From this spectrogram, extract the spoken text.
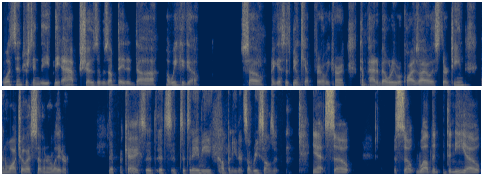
What's interesting, the the app shows it was updated uh, a week ago. So I guess it's being Yep. kept fairly current. Compatibility requires iOS 13 and WatchOS 7 or later. Yep. Okay. It's it, it's it's it's an AV company that resells it. Yeah. So, so while the the NEEO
